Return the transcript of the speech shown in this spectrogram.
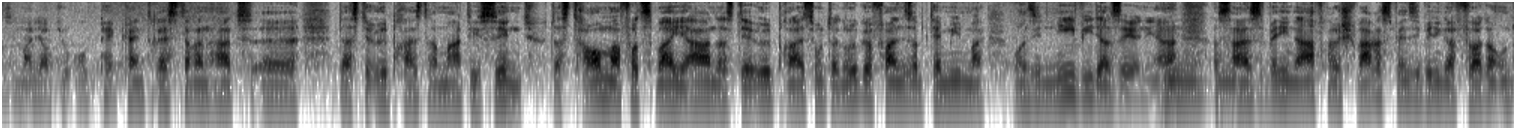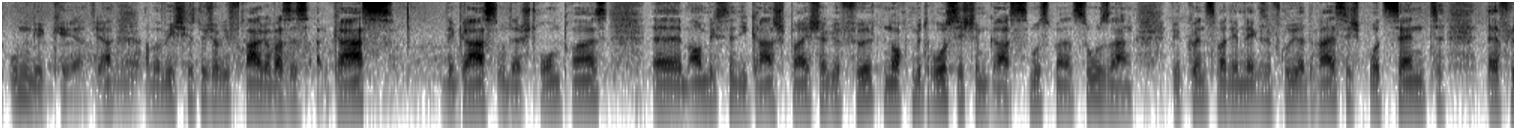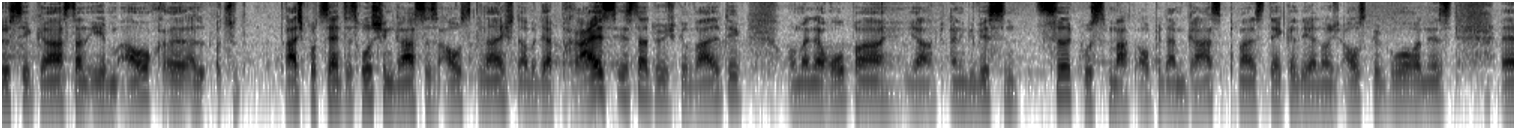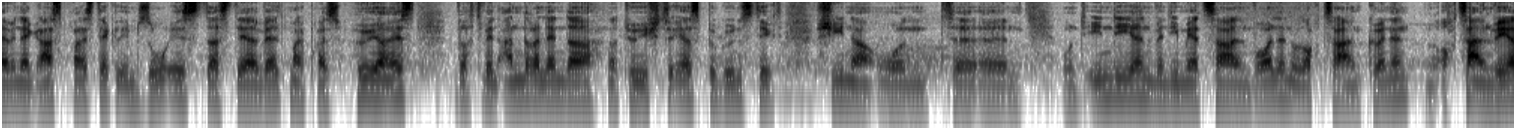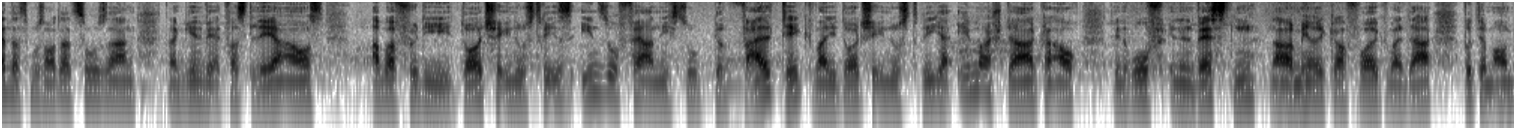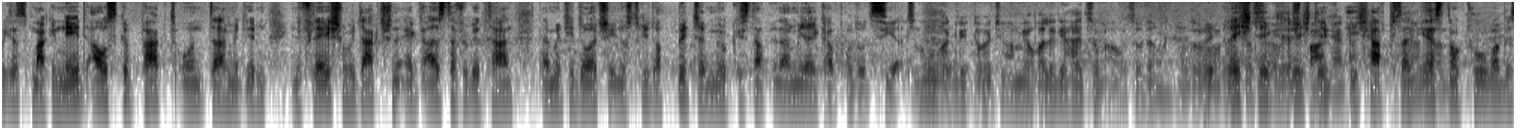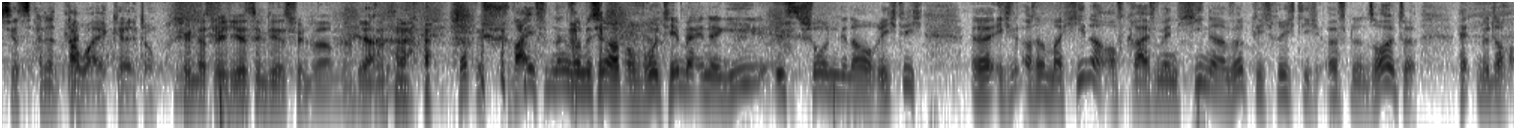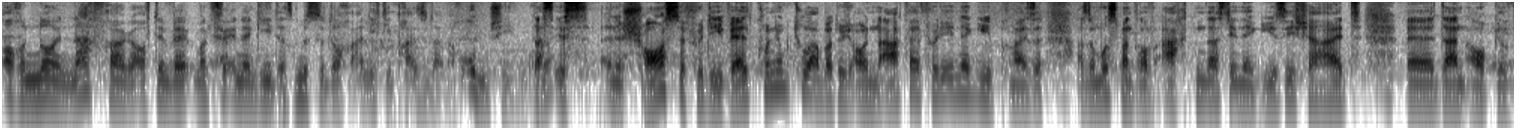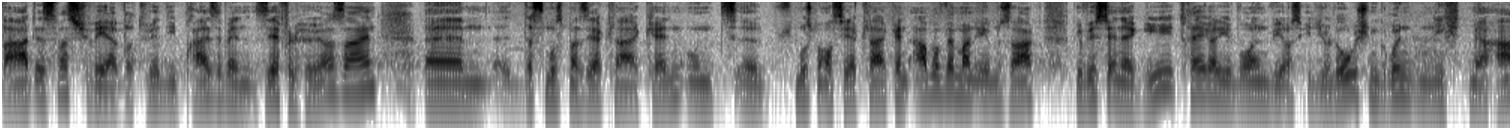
Zumal ja auch die OPEC kein Interesse daran hat, äh, dass der Ölpreis dramatisch sinkt. Das Trauma vor zwei Jahren, dass der Ölpreis unter Null gefallen ist am Terminmarkt, wollen sie nie wiedersehen. Ja? Mhm. Das heißt, wenn die Nachfrage schwach ist, werden sie weniger fördern und umgekehrt. Ja? Aber wichtig ist natürlich auch die Frage, was ist Gas? der Gas- und der Strompreis. Äh, Im Augenblick sind die Gasspeicher gefüllt, noch mit russischem Gas, das muss man dazu sagen. Wir können zwar demnächst im Frühjahr 30 Prozent äh, Flüssiggas dann eben auch, äh, also 30 Prozent des russischen Gases ausgleichen. Aber der Preis ist natürlich gewaltig. Und wenn Europa ja einen gewissen Zirkus macht, auch mit einem Gaspreisdeckel, der noch nicht ausgegoren ist, äh, wenn der Gaspreisdeckel eben so ist, dass der Weltmarktpreis höher ist, wird, wenn andere Länder natürlich zuerst begünstigt, China und, äh, und Indien, wenn die mehr zahlen wollen oder auch zahlen können, auch zahlen werden, das muss man auch dazu sagen, dann gehen wir etwas leer aus. Aber für die deutsche Industrie ist es insofern nicht so gewaltig, weil die deutsche Industrie ja immer stärker auch den Ruf in den Westen nach Amerika folgt, weil da wird im Augenblick das Magnet ausgepackt und dann mit dem Inflation Reduction Act alles dafür getan, damit die deutsche Industrie doch bitte möglichst nach in Amerika produziert. Und wir Deutsche haben ja auch alle die Heizung aus, oder? Also richtig, richtig. Spanier, ich habe seit 1. Oktober bis jetzt eine Dauererkältung. Schön, dass wir hier sind. Hier ist schön warm. Ne? Ja. Ich glaube, wir schweifen langsam ein bisschen ab, obwohl Thema Energie ist schon genau richtig. Äh, ich will auch noch mal China aufgreifen. Wenn China wirklich richtig öffnen sollte, hätten wir doch auch einen neuen Nachfrage auf dem Weltmarkt für Energie. Das müsste doch eigentlich die Preise da nach oben schieben. Oder? Das ist eine Chance für die Weltkonjunktur, aber natürlich auch ein Nachteil für die Energiepreise. Also muss man darauf achten, dass die Energiesicherheit äh, dann auch gewahrt ist, was schwer wird. Die Preise werden sehr viel höher sein. Ähm, das muss man sehr klar erkennen und äh, das muss man auch sehr klar erkennen. Aber wenn man eben sagt, gewisse Energieträger, die wollen wir aus ideologischen Gründen nicht mehr haben,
